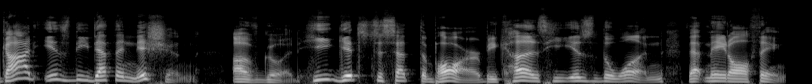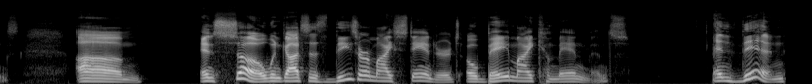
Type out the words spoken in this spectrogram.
God is the definition of good. He gets to set the bar because he is the one that made all things. Um, and so when God says, These are my standards, obey my commandments, and then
